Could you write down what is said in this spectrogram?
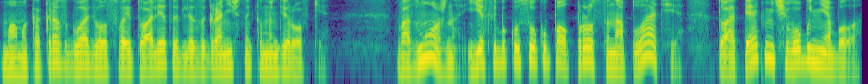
Мама как раз гладила свои туалеты для заграничной командировки. Возможно, если бы кусок упал просто на платье, то опять ничего бы не было.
